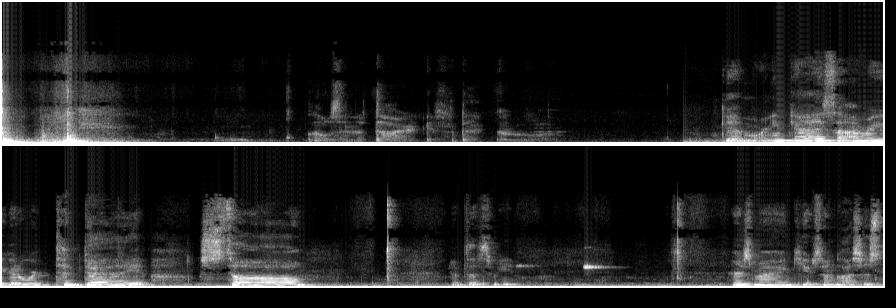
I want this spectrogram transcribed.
In the dark, isn't that cool? Good morning guys, so I'm ready to go to work today. So, yep, that's me. Here's my cute sunglasses.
